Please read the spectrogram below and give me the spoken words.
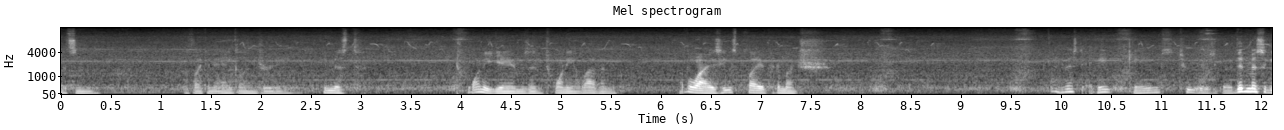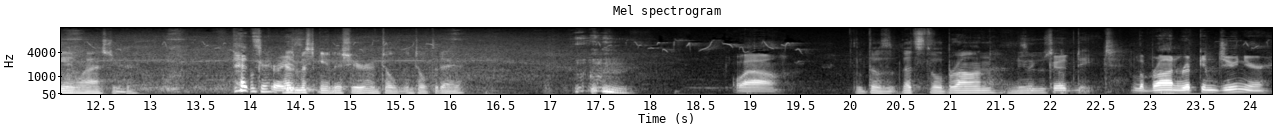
with some with like an ankle injury. He missed 20 games in 2011. Otherwise, he's played pretty much. He missed eight games two years ago. Didn't miss a game last year. That's Okay, crazy. hasn't missed a game this year until until today. Wow. Those, that's the LeBron news good- update. LeBron Ripken Jr.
